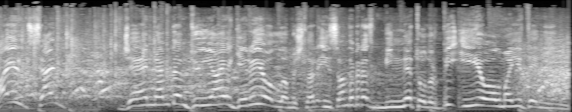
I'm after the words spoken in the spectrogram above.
Hayır sen cehennemden dünyaya geri yollamışlar. İnsanda biraz minnet olur. Bir iyi olmayı deneyeyim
